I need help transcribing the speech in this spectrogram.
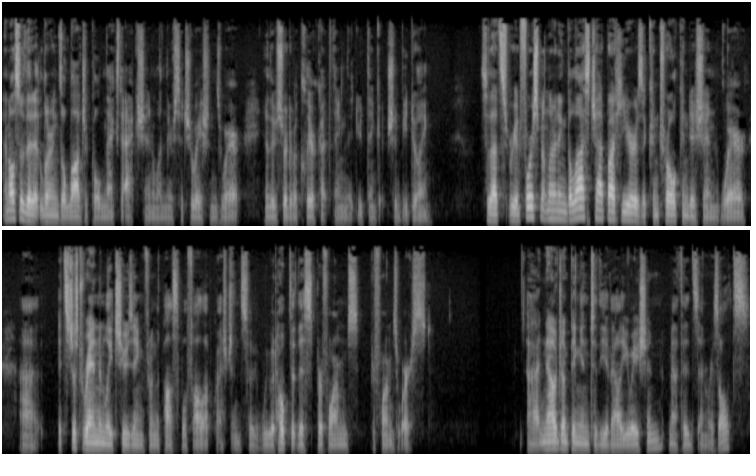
and also that it learns a logical next action when there's situations where you know, there's sort of a clear-cut thing that you'd think it should be doing. So that's reinforcement learning. The last chatbot here is a control condition where uh, it's just randomly choosing from the possible follow-up questions. So we would hope that this performs, performs worst. Uh, now jumping into the evaluation methods and results.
